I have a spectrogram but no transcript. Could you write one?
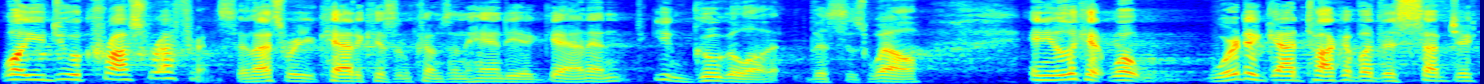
Well, you do a cross reference, and that's where your catechism comes in handy again. And you can Google this as well. And you look at, well, where did God talk about this subject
